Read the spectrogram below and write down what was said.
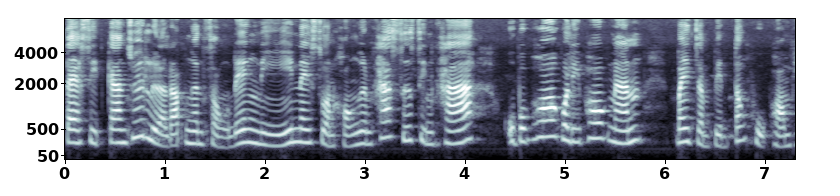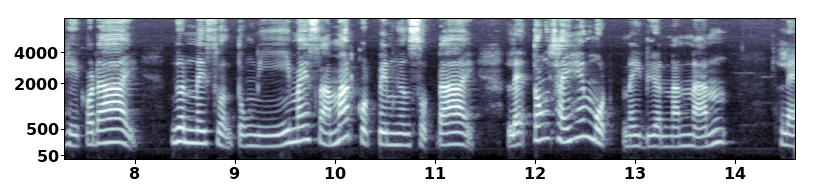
แต่สิทธิ์การช่วยเหลือรับเงินสองเด้งนี้ ในส่วนของเงินค่าซื้อสินค้า อุปโภคบริโภคนั้น ไม่จำเป็นต้องผูกพร้อมเพย์ก็ได้ เงินในส่วนตรงนี้ไม่สามารถกดเป็นเงินสดได้ และต้องใช้ให้หมดในเดือนนั้นๆ และ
